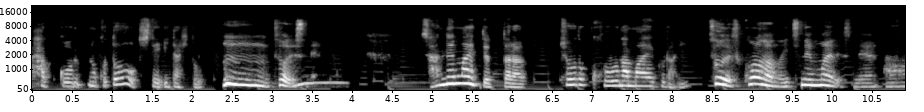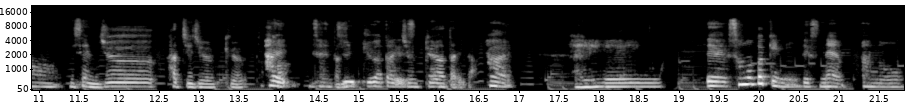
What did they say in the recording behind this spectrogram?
発行のことをしていた人。うんうんうん、そうですね。3年前って言ったらちょうどコロナ前ぐらいそうです。コロナの1年前ですね。ああ2018、19とか。はい。2019あたりです、ね。19あたりだ。はい。へえ。でその時にですねあの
